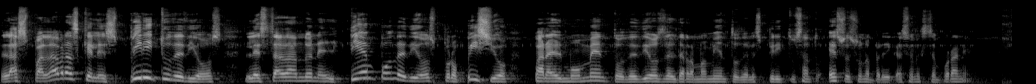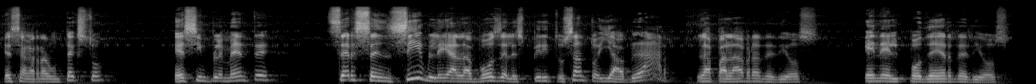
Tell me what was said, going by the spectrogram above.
las palabras que el Espíritu de Dios le está dando en el tiempo de Dios propicio para el momento de Dios del derramamiento del Espíritu Santo. Eso es una predicación extemporánea. Es agarrar un texto, es simplemente ser sensible a la voz del Espíritu Santo y hablar la palabra de Dios en el poder de Dios,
